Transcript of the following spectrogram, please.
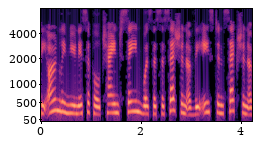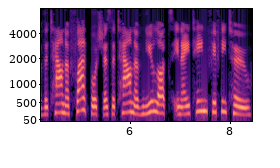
The only municipal change seen was the secession of the eastern section of the town of Flatbush as the town of New Lots in 1852.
